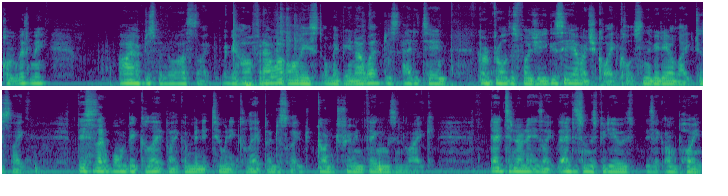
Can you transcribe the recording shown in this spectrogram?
coming with me. I have just spent the last like maybe half an hour or at least or maybe an hour just editing, going through all this footage. You can see I've actually got like cuts in the video, like just like this is like one big clip, like a minute, two minute clip, and just like gone trimming things and like editing on it is like the editing on this video is, is like on point.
